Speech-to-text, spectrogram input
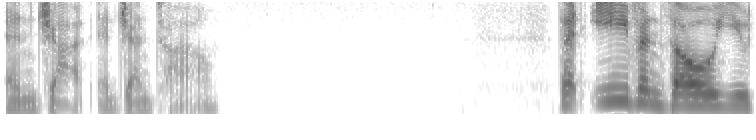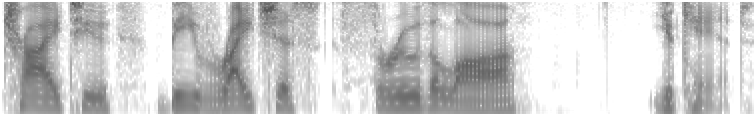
and Gentile. That even though you try to be righteous through the law, you can't.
